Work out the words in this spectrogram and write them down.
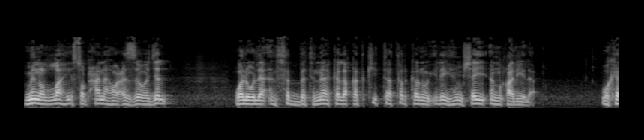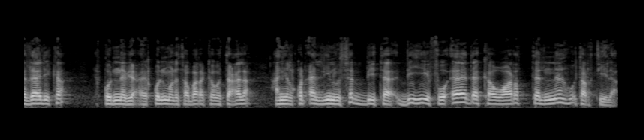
من الله سبحانه عز وجل. ولولا أن ثبتناك لقد كدت تركن إليهم شيئا قليلا. وكذلك يقول النبي يقول المولى تبارك وتعالى عن القرآن لنثبت به فؤادك ورتلناه ترتيلا.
